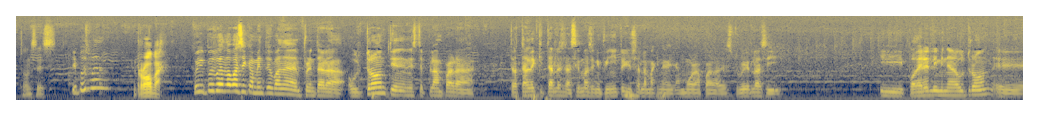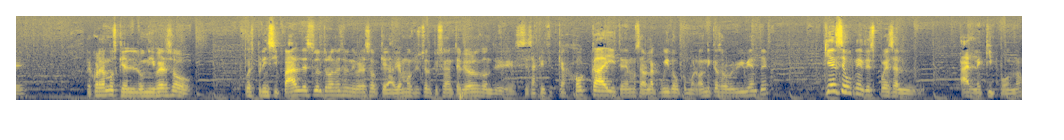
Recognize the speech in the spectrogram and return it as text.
Entonces, Y pues bueno, roba. pues, pues bueno, básicamente van a enfrentar a Ultron, tienen este plan para tratar de quitarles las gemas del infinito y usar la máquina de Gamora para destruirlas y y poder eliminar a Ultron. eh, recordemos que el universo pues principal de este Ultron es el universo que habíamos visto en el episodio anterior donde se sacrifica Hawkeye y tenemos a Black Widow como la única sobreviviente. ¿Quién se une después al, al equipo, no?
